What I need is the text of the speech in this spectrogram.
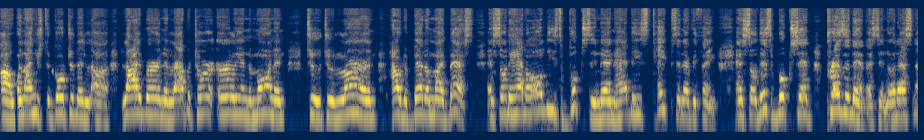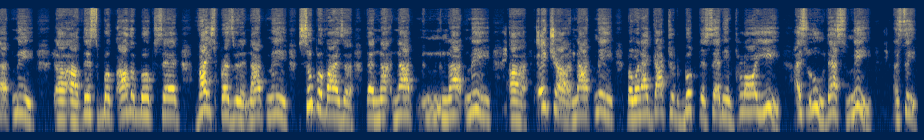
uh, when I used to go to the uh, library and the laboratory early in the morning to to learn how to better my best, and so they had all these books in there had these tapes and everything, and so this book said president. I said, no, that's not me. Uh, uh, this book, other book said vice president, not me. Supervisor, that not not not me. Uh, HR, not me. But when I got to the book that said employee, I said, ooh, that's me. I see,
